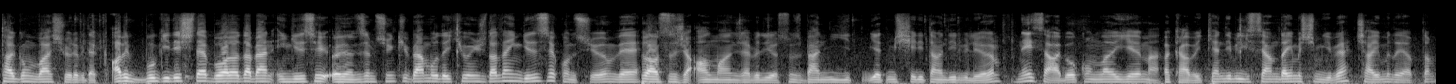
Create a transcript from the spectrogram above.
tagım var şöyle bir dakika. Abi bu gidişte bu arada ben İngilizceyi öğreneceğim çünkü ben burada iki oyunculardan İngilizce konuşuyorum ve Fransızca, Almanca biliyorsunuz. Ben yet- 77 tane dil biliyorum. Neyse abi o konulara girme. Bak abi kendi bilgisayarımdaymışım gibi çayımı da yaptım.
